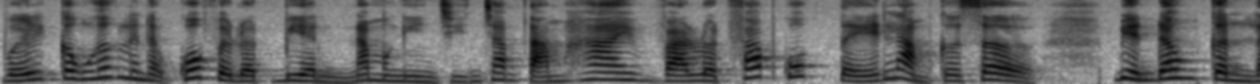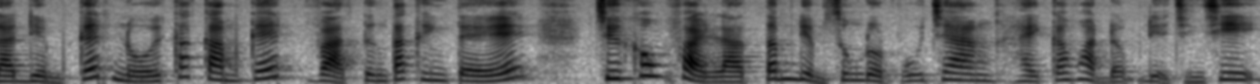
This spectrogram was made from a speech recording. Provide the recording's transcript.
Với Công ước Liên Hợp Quốc về luật biển năm 1982 và luật pháp quốc tế làm cơ sở, Biển Đông cần là điểm kết nối các cam kết và tương tác kinh tế, chứ không phải là tâm điểm xung đột vũ trang hay các hoạt động địa chính trị.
